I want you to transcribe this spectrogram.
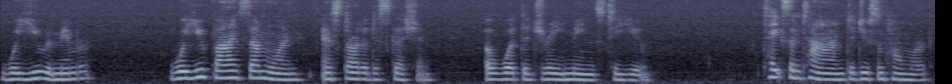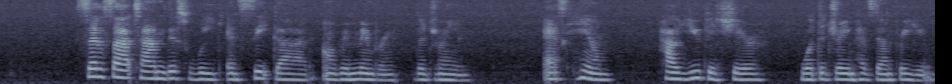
Will you remember? Will you find someone and start a discussion of what the dream means to you? Take some time to do some homework. Set aside time this week and seek God on remembering the dream. Ask Him how you can share what the dream has done for you.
